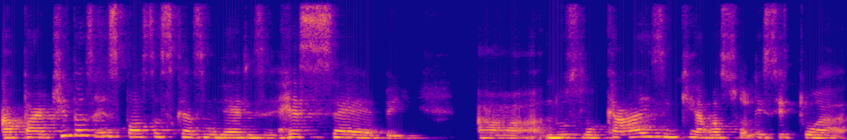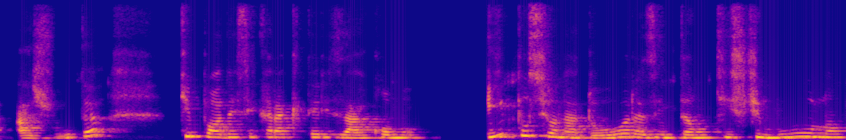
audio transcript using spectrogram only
a partir das respostas que as mulheres recebem ah, nos locais em que elas solicitam ajuda, que podem se caracterizar como impulsionadoras, então, que estimulam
